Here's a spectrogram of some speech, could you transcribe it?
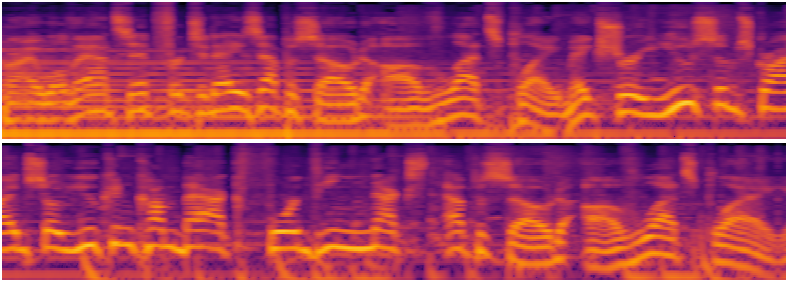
All right, well, that's it for today's episode of Let's Play. Make sure you subscribe so you can come back for the next episode of Let's Play.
